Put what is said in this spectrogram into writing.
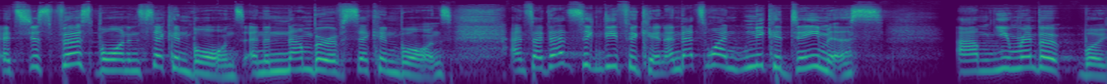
It's just firstborn and secondborns and a number of secondborns. And so that's significant. And that's why Nicodemus, um, you remember, well,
